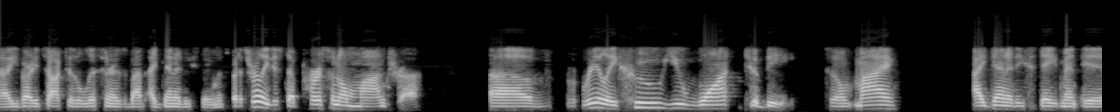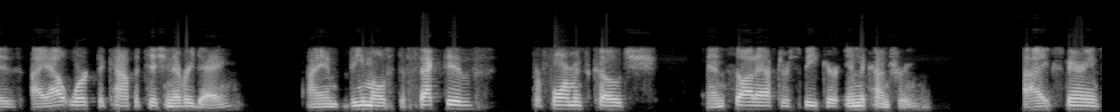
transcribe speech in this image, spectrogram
uh, you've already talked to the listeners about identity statements, but it's really just a personal mantra of really who you want to be. So my identity statement is I outwork the competition every day. I am the most effective performance coach and sought after speaker in the country. I experience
